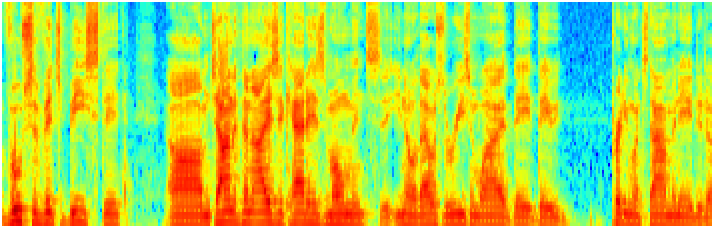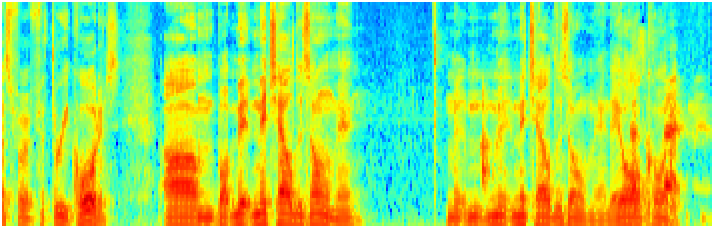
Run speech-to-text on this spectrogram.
Vucevic beasted. Um, Jonathan Isaac had his moments. You know, that was the reason why they they pretty much dominated us for, for three quarters. Um, but Mi- Mitch held his own, man. M- M- Mitch held his own, man. They all That's a caught fact, it. man.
